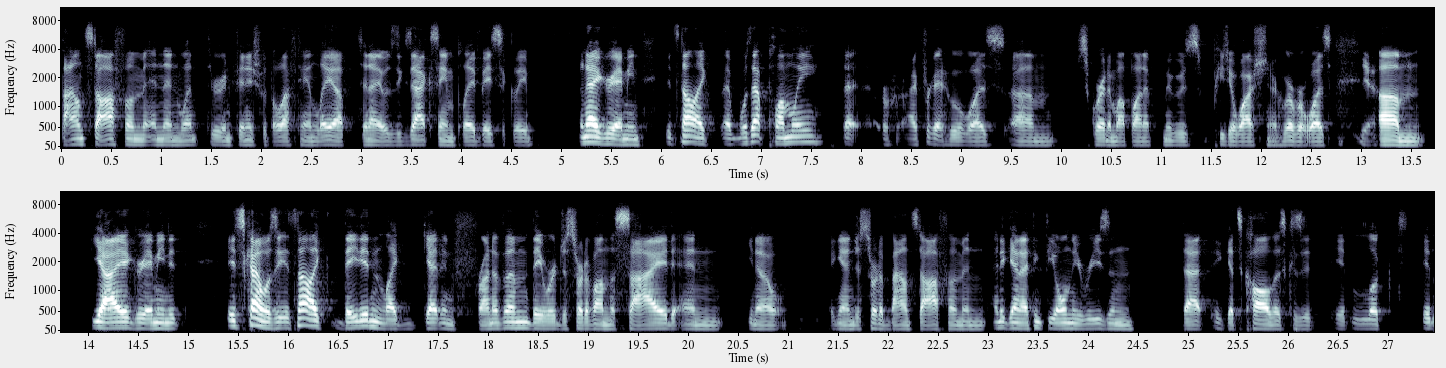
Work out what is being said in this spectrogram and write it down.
bounced off him and then went through and finished with the left hand layup tonight. It was the exact same play basically. And I agree. I mean, it's not like uh, was that Plumlee that or I forget who it was um squared him up on it. Maybe it was PJ Washington or whoever it was. Yeah. Um yeah, I agree. I mean, it it's kind of was it's not like they didn't like get in front of him. They were just sort of on the side and, you know, again, just sort of bounced off him. And and again, I think the only reason that it gets called is because it it looked it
